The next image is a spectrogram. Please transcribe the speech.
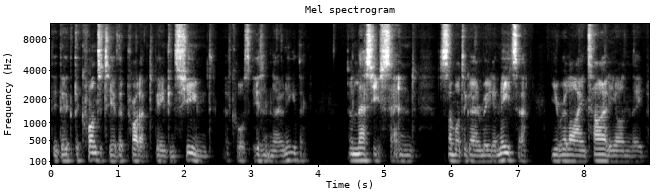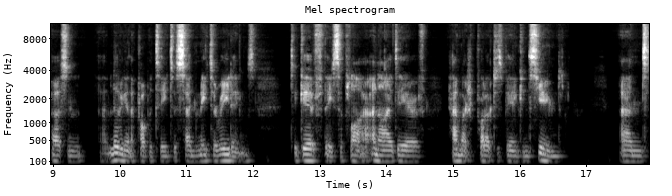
The, the, the quantity of the product being consumed, of course, isn't known either, unless you send someone to go and read a meter you rely entirely on the person uh, living in the property to send meter readings to give the supplier an idea of how much product is being consumed. And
